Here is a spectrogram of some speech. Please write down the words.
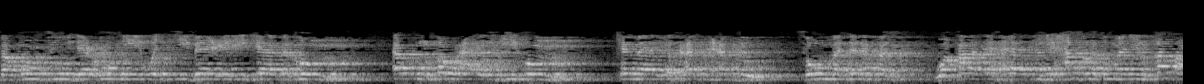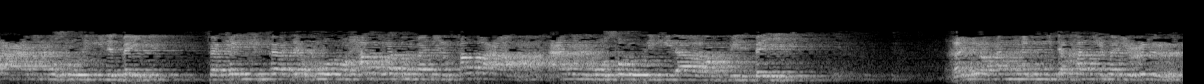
فقلت دعوني واتباع ركابكم أكن طوع أيديكم كما يفعل العبد ثم تنفس وقال هذه حسرة من انقطع عن الوصول إلى البيت فكيف تكون حسرة من انقطع عن الوصول إلى رب البيت غير أن المتخلف لعذر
